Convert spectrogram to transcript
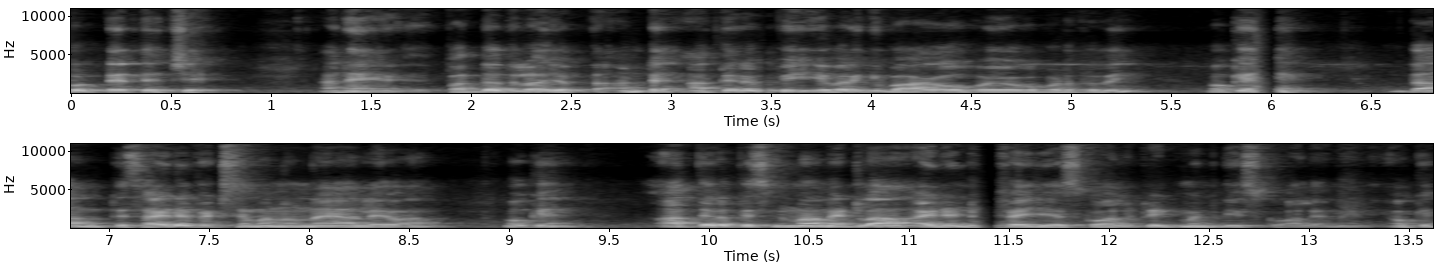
కొట్టే తెచ్చే అనే పద్ధతిలో చెప్తా. అంటే ఆ థెరపీ ఎవరికి బాగా ఉపయోగపడుతుంది ఓకే? దాని సైడ్ ఎఫెక్ట్స్ ఏమైనా ఉన్నాయా లేవా? ఓకే? ఆ థెరపిస్ట్ని మనం ఎట్లా ఐడెంటిఫై చేసుకోవాలి ట్రీట్మెంట్ తీసుకోవాలి అనేది ఓకే?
